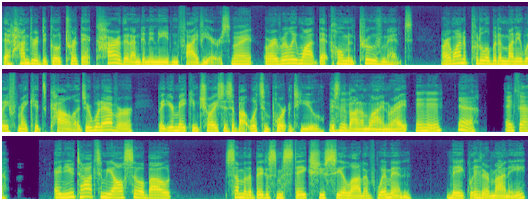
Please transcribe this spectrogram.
that 100 to go toward that car that I'm going to need in five years. Right. Or I really want that home improvement. Or I want to put a little bit of money away for my kids' college or whatever. But you're making choices about what's important to you, is the bottom line, right? Mm-hmm. Yeah. Exactly. And you talked to me also about some of the biggest mistakes you see a lot of women make with their money.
